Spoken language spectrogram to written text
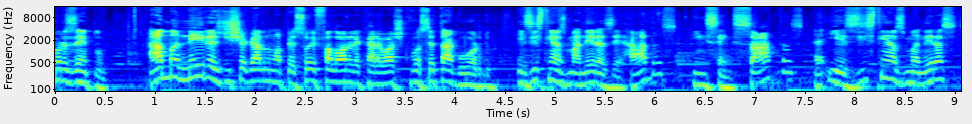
Por exemplo, há maneiras de chegar numa pessoa e falar: olha, cara, eu acho que você tá gordo. Existem as maneiras erradas, insensatas, é, e existem as maneiras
